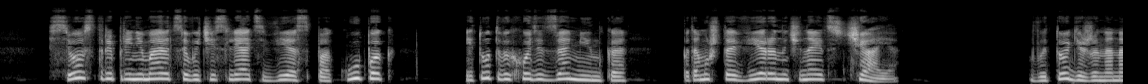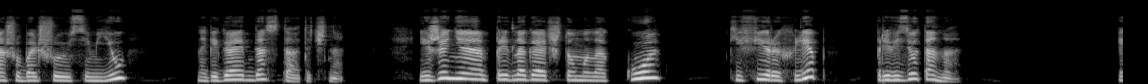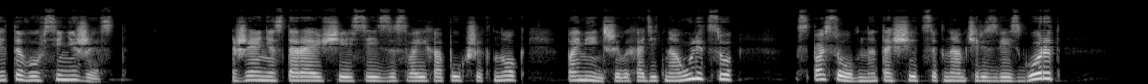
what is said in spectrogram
сестры принимаются вычислять вес покупок, и тут выходит заминка, потому что Вера начинает с чая. В итоге же на нашу большую семью набегает достаточно. И Женя предлагает, что молоко, кефир и хлеб привезет она. Это вовсе не жест. Женя, старающаяся из-за своих опухших ног поменьше выходить на улицу, способна тащиться к нам через весь город,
